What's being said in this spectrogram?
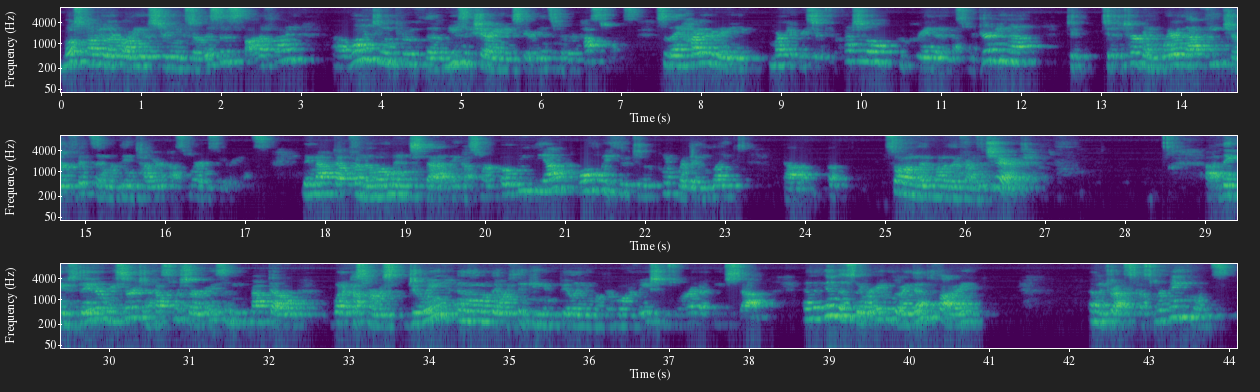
most popular audio streaming services, Spotify, uh, wanted to improve the music sharing experience for their customers. So they hired a market research professional who created a customer journey map to, to determine where that feature fits in with the entire customer experience. They mapped out from the moment that a customer opened the app all the way through to the point where they liked uh, a song that one of their friends had shared. Uh, they used data research and customer surveys and mapped out what a customer was doing and then what they were thinking and feeling and what their motivations were at each step. And in this, they were able to identify and address customer pain points.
